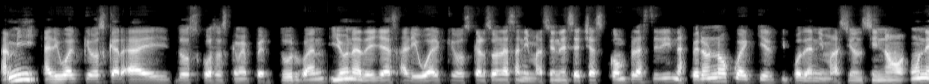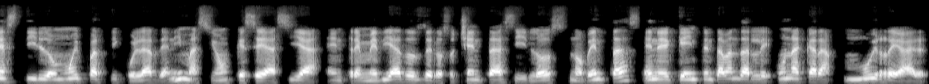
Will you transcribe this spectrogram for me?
A mí, al igual que Oscar, hay dos cosas que me perturban y una de ellas, al igual que Oscar, son las animaciones hechas con plastilina, pero no cualquier tipo de animación, sino un estilo muy particular de animación que se hacía entre mediados de los 80s y los 90s, en el que intentaban darle una cara muy real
